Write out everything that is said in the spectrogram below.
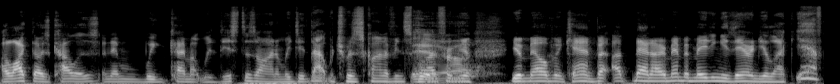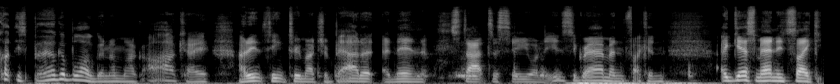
I like those colors. And then we came up with this design and we did that, which was kind of inspired Yeah, from right. your, your Melbourne can. But uh, man, I remember meeting you there and you're like, yeah, I've got this burger blog. And I'm like, oh, okay. I didn't think too much about it. And then start to see you on the Instagram and fucking, I guess, man, it's like,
